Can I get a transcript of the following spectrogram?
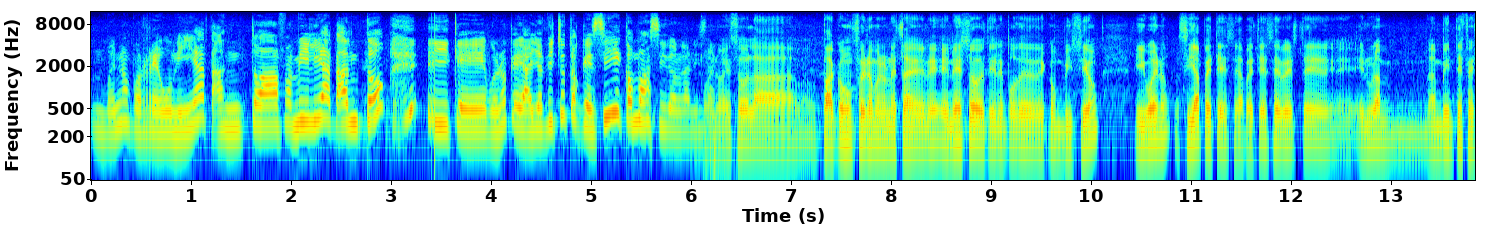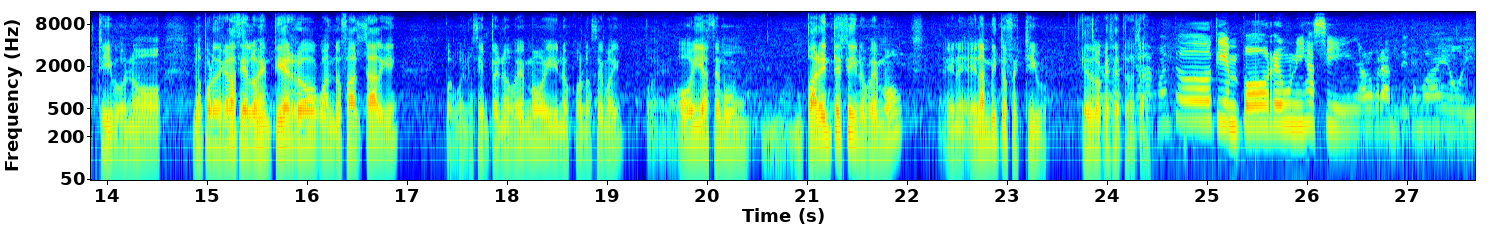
bueno, pues reunir a tanta familia, tanto, y que, bueno, que hayas dicho que sí, ¿cómo ha sido organizado? Bueno, eso, la, Paco es un fenómeno en, en, eso, tiene poder de convicción, y bueno, sí apetece, apetece verte en un ambiente festivo, no, no por desgracia los entierros, cuando falta alguien, pues bueno, siempre nos vemos y nos conocemos ahí. Pues hoy hacemos un, paréntesis y nos vemos en el ámbito festivo que es de lo que se trata. ¿Cuánto tiempo reunís así a lo grande como hay hoy?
